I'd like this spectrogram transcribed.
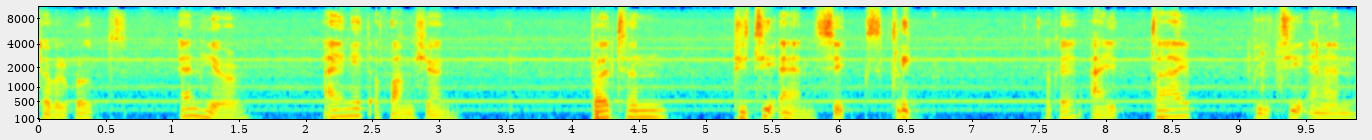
Double quotes. And here I need a function. Button btn 6 click. Okay I type btn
